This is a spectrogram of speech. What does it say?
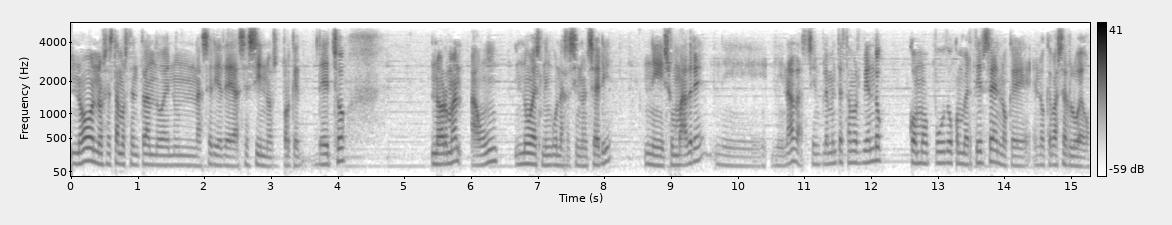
no nos estamos centrando en una serie de asesinos, porque de hecho Norman aún no es ningún asesino en serie, ni su madre, ni, ni nada. Simplemente estamos viendo cómo pudo convertirse en lo que, en lo que va a ser luego.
